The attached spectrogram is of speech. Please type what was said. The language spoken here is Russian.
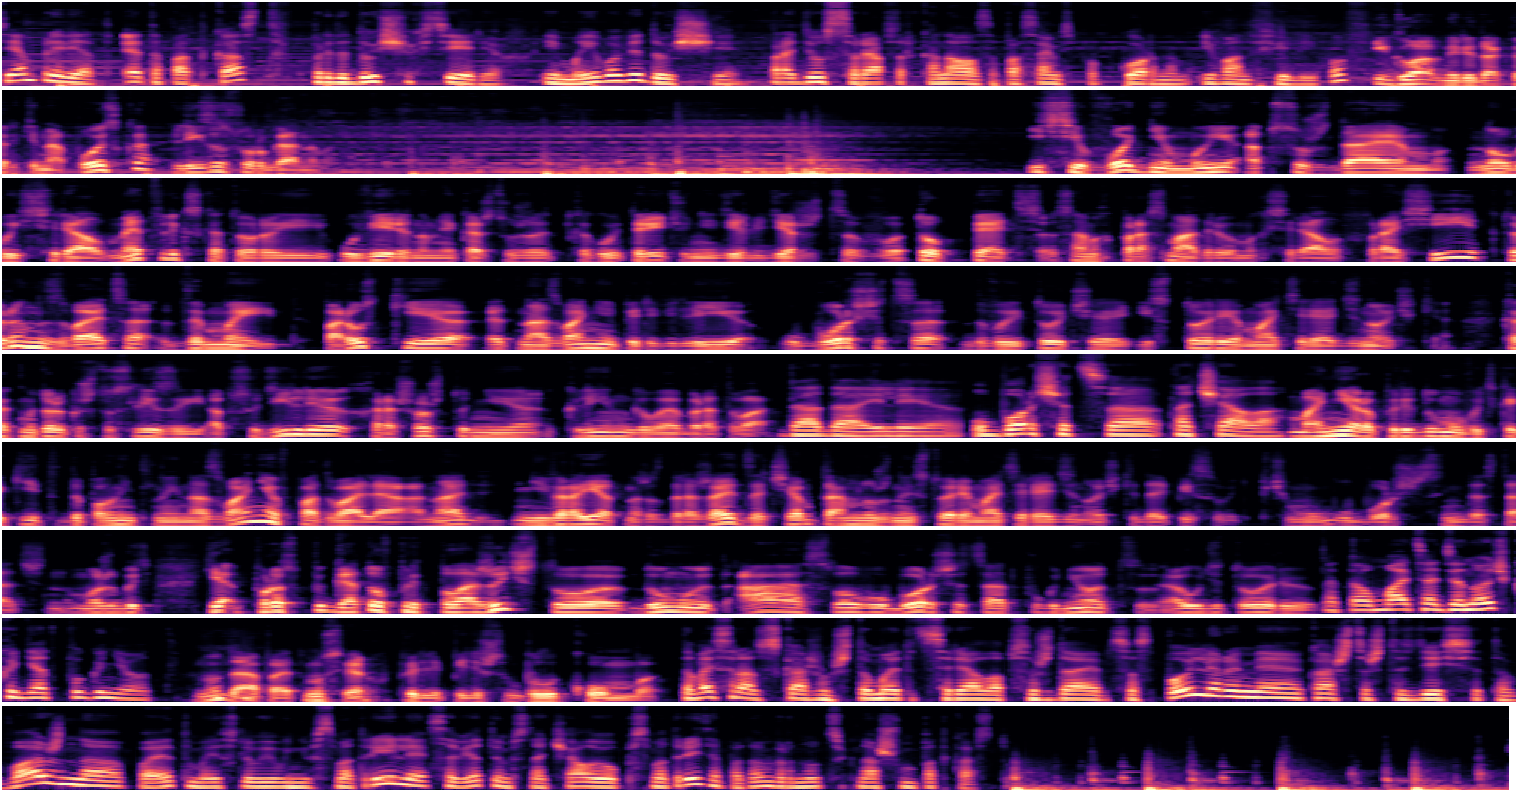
Всем привет! Это подкаст в предыдущих сериях, и мы его ведущие. Продюсер и автор канала «Запасаемся попкорном» Иван Филиппов и главный редактор кинопоиска Лиза Сурганова. И сегодня мы обсуждаем новый сериал Netflix, который, уверенно, мне кажется, уже какую третью неделю держится в топ-5 самых просматриваемых сериалов в России, который называется The Maid. По-русски это название перевели «Уборщица, двоеточие, история матери-одиночки». Как мы только что с Лизой обсудили, хорошо, что не клининговая братва. Да-да, или «Уборщица начала». Манера придумывать какие-то дополнительные названия в подвале, она невероятно раздражает. Зачем там нужна история история матери-одиночки дописывать? Почему уборщицы недостаточно? Может быть, я просто готов предположить, что думают, а, слово уборщица отпугнет аудиторию. Это мать-одиночка не отпугнет. Ну да, поэтому сверху прилепили, чтобы было комбо. Давай сразу скажем, что мы этот сериал обсуждаем со спойлерами. Кажется, что здесь это важно, поэтому, если вы его не посмотрели, советуем сначала его посмотреть, а потом вернуться к нашему подкасту.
